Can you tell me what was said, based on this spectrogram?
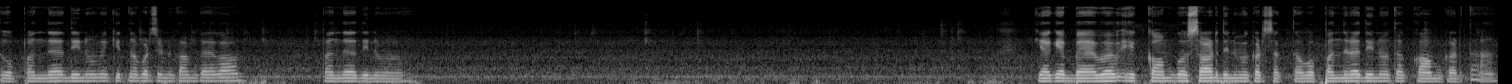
तो पंद्रह दिनों में कितना परसेंट काम करेगा? पंद्रह दिनों में। क्या क्या वैभव एक काम को साठ दिन में कर सकता है वह पंद्रह दिनों तक काम करता है।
